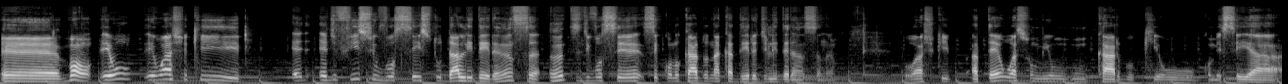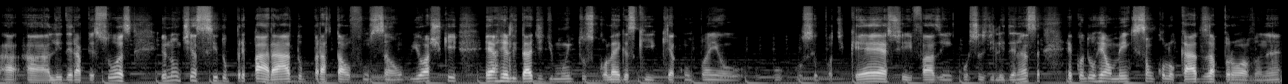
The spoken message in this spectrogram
é, bom, eu, eu acho que é, é, difícil você estudar liderança antes de você ser colocado na cadeira de liderança, né? Eu acho que até eu assumir um, um cargo que eu comecei a, a, a, liderar pessoas, eu não tinha sido preparado para tal função. E eu acho que é a realidade de muitos colegas que, que acompanham o, seu podcast e fazem cursos de liderança, é quando realmente são colocados à prova, né?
